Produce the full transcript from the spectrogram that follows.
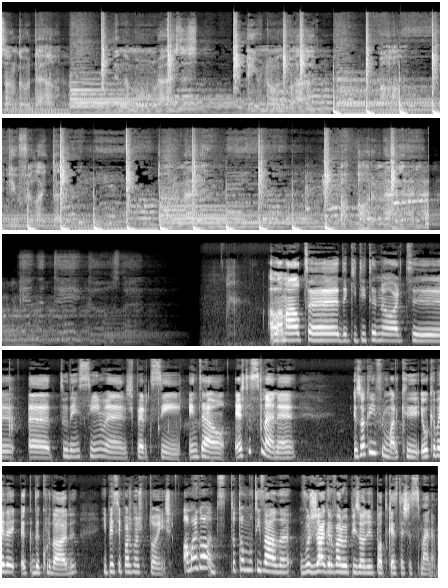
sun go down and the moon rises, and you know the vibe. Uh huh. Do you feel like that? Automatic. Uh, automatic. Olá malta, daqui Tita Norte, uh, tudo em cima? Espero que sim. Então, esta semana eu só queria informar que eu acabei de, de acordar e pensei para os meus botões: Oh my god, estou tão motivada, vou já gravar o episódio de podcast desta semana.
